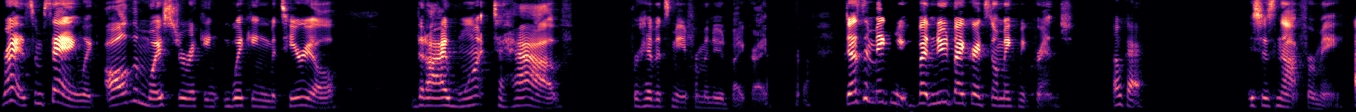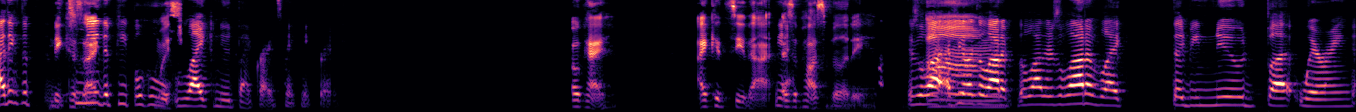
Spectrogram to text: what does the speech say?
Right. So I'm saying. Like all the moisture wicking, wicking material that I want to have prohibits me from a nude bike ride. Doesn't make me, but nude bike rides don't make me cringe. Okay. It's just not for me. I think the Because to me I- the people who like nude bike rides make me cringe. Okay. I could see that Yeah. as a possibility. There's a lot. I feel like a lot Um, of a lot. There's a lot of like they'd be nude but wearing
